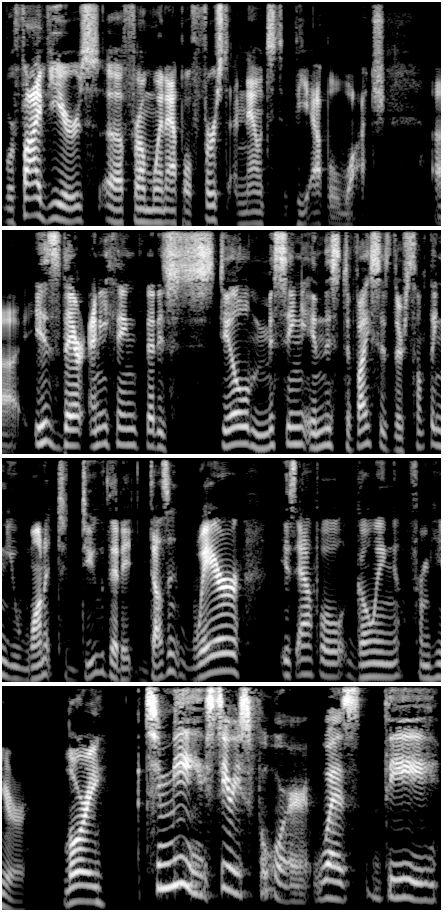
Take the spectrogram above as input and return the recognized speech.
we're five years uh, from when Apple first announced the Apple Watch. Uh, is there anything that is still missing in this device? Is there something you want it to do that it doesn't? Where is Apple going from here? Lory? To me, Series 4 was the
